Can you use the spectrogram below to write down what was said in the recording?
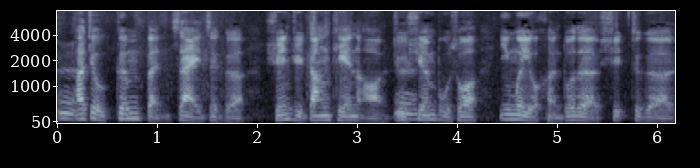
嗯，它就根本在这个。选举当天啊，就宣布说，因为有很多的选这个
